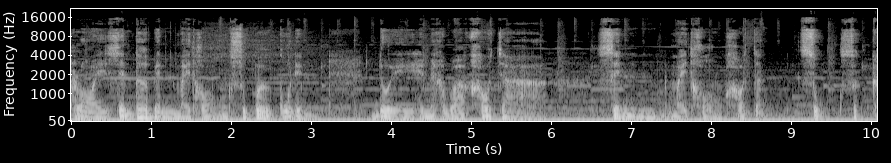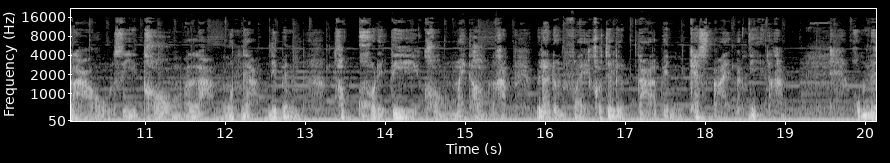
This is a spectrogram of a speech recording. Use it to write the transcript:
พลอยเซนเตอร์เป็นไหมทองซูเปอร์โกลเด้น โดยเห็นไหมครับว่าเขาจะเส้นไหมทองเขาจะสุกสกราว สีทองอลามงดงาม นี่เป็นท็อปคุณภาพของไหมทองนะครับ เวลาโดนไฟเขาจะเหลือบตาเป็นแคสไอแบบนี้นะครับ ผมได้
